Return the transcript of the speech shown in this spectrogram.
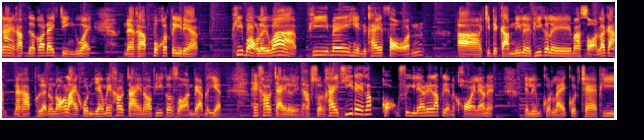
ง่ายครับแล้วก็ได้จริงด้วยนะครับปกติเนี่ยพี่บอกเลยว่าพี่ไม่เห็นใครสอน กิจกรรมนี้เลยพี่ก็เลยมาสอนแล้วกันนะครับเผื่อน้องๆหลายคนยังไม่เข้าใจเนาะพี่ก็สอนแบบละเอียดให้เข้าใจเลยนะครับส่วนใครที่ได้รับของฟรีแล้วได้รับเหรียญคอยแล้วเนี่ยอย่าลืมกดไลค์กดแชร์พี่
